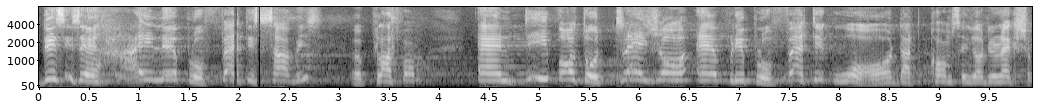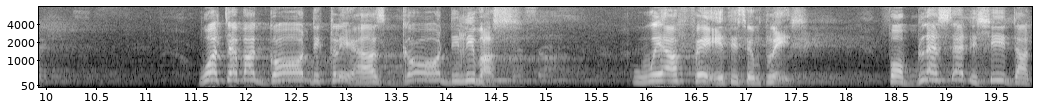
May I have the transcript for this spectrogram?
This is a highly prophetic service, a platform. Endeavor to treasure every prophetic word that comes in your direction. Whatever God declares, God delivers. Where faith is in place. For blessed is he that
